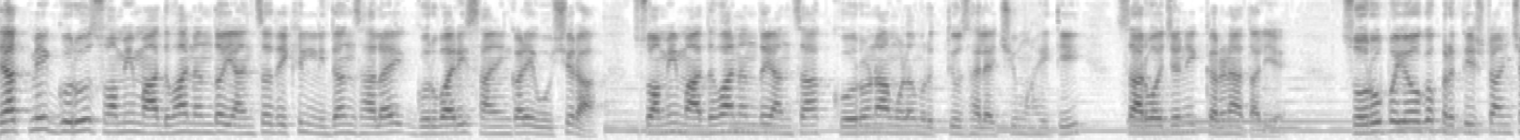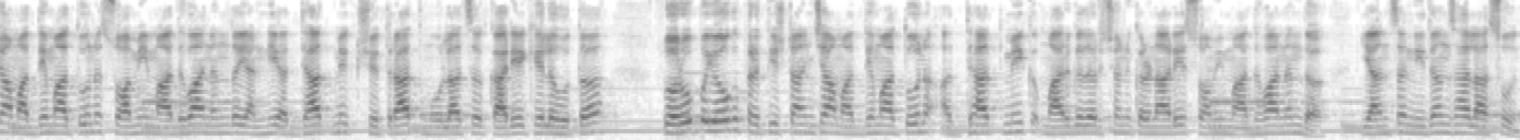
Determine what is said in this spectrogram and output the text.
आध्यात्मिक गुरु स्वामी माधवानंद यांचं देखील निधन झालंय. गुरुवारी सायंकाळी उशिरा स्वामी माधवानंद यांचा कोरोनामुळे मृत्यू झाल्याची माहिती सार्वजनिक करण्यात आली आहे. स्वरूपयोग प्रतिष्ठानच्या माध्यमातून स्वामी माधवानंद यांनी आध्यात्मिक क्षेत्रात मोलाचं कार्य केलं होतं. स्वरूपयोग प्रतिष्ठानच्या माध्यमातून आध्यात्मिक मार्गदर्शन करणारे स्वामी माधवानंद यांचं निधन झालं असून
